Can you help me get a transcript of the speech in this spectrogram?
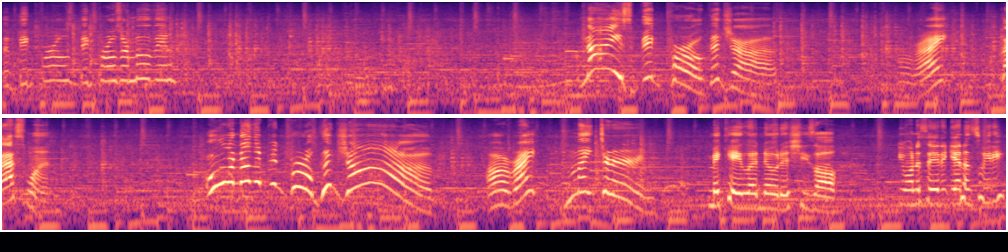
the big pearls? Big pearls are moving. Nice, big pearl. Good job. All right, last one. Oh, another big pearl. Good job. All right, my turn. Mikayla noticed she's all. You want to say it again, huh, sweetie?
